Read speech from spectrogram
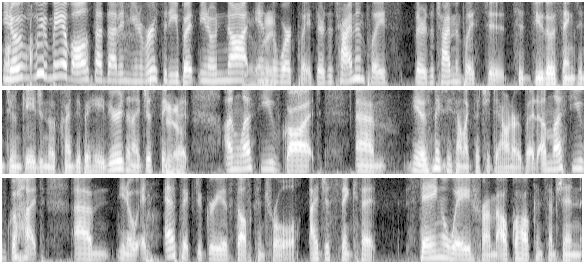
You know, we may have all said that in university, but you know, not Yeah, in right. the workplace. There's a time and place. There's a time and place to to do those things and to engage in those kinds of behaviors. And I just think Yeah. that unless you've got um, you know, this makes me sound like such a downer, but unless you've got, um, you know, an epic degree of self control, I just think that staying away from alcohol consumption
